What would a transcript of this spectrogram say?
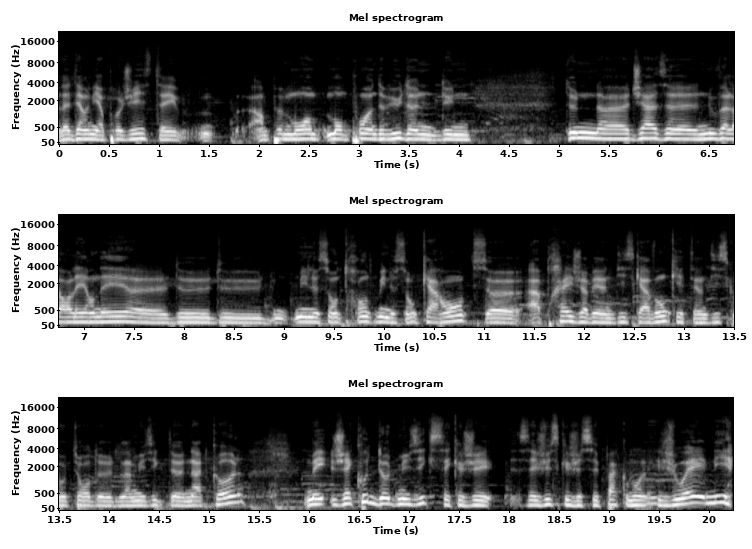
le dernier projet c'était un peu mon, mon point de vue d'un- d'une d'une euh, jazz euh, nouvelle-orléanais de, de 1930-1940. Euh, après, j'avais un disque avant qui était un disque autour de, de la musique de Nat Cole. Mais j'écoute d'autres musiques, c'est que j'ai, c'est juste que je sais pas comment les jouer ni,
